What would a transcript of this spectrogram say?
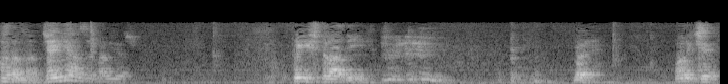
Adamlar cenge hazırlanıyor. Bu iftira değil. Böyle. Onun için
